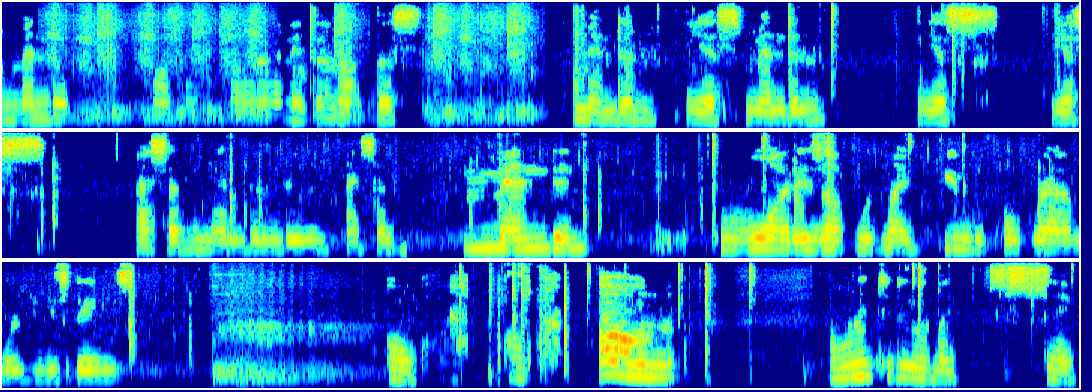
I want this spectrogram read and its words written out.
Menden on or anything like this. Menden. Yes, Menden. Yes. Yes. I said Menden, dude. I said Menden. What is up with my beautiful grammar these days? Oh crap. Oh crap. Oh no. I wanted to do a like sick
